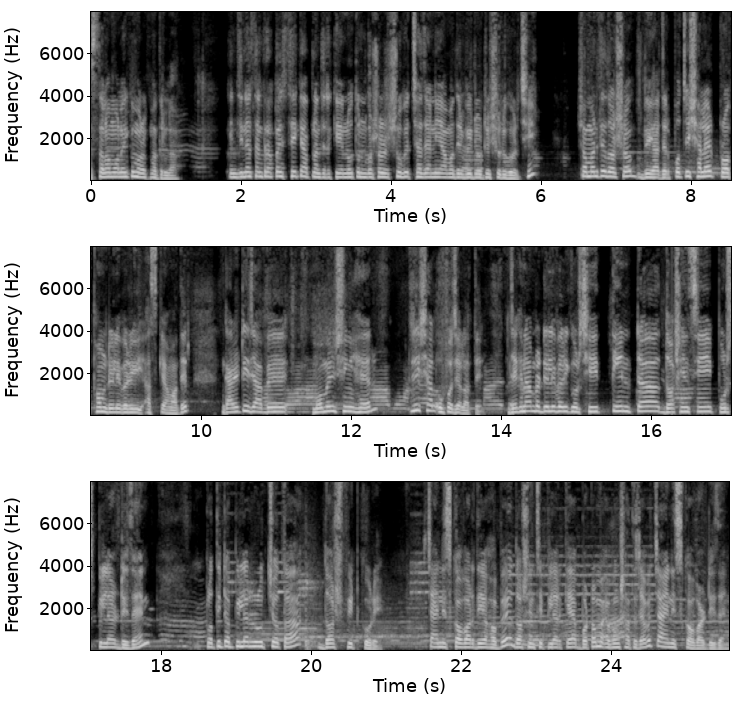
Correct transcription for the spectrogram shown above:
আসসালামু আলাইকুম রহমতুল্লাহ। ইঞ্জিনিয়ার এন্টারপ্রাইজ থেকে আপনাদেরকে নতুন বছরের শুভেচ্ছা জানিয়ে আমাদের ভিডিওটি শুরু করছি। সম্মানিত দর্শক, দুই হাজার পঁচিশ সালের প্রথম ডেলিভারি আজকে আমাদের। গাড়িটি যাবে মোমেন সিংহের ত্রিশাল উপজেলাতে, যেখানে আমরা ডেলিভারি করছি তিনটা দশ ইঞ্চি পোর্স পিলার ডিজাইন প্রতিটা পিলারের উচ্চতা দশ ফিট করে। চাইনিজ কভার দিয়ে হবে, দশ ইঞ্চি পিলার ক্যাপ বটম এবং সাথে যাবে চাইনিজ কভার ডিজাইন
